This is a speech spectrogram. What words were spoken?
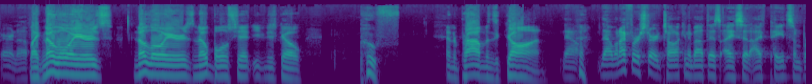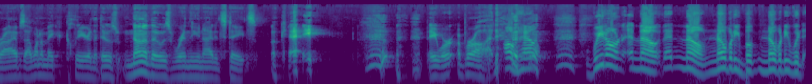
Fair enough. Like no lawyers, no lawyers, no bullshit. You can just go poof, and the problem is gone. Now, now, when I first started talking about this, I said I've paid some bribes. I want to make it clear that those none of those were in the United States. Okay, they were abroad. Oh hell, we don't. Uh, no, that- no. Nobody, nobody would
